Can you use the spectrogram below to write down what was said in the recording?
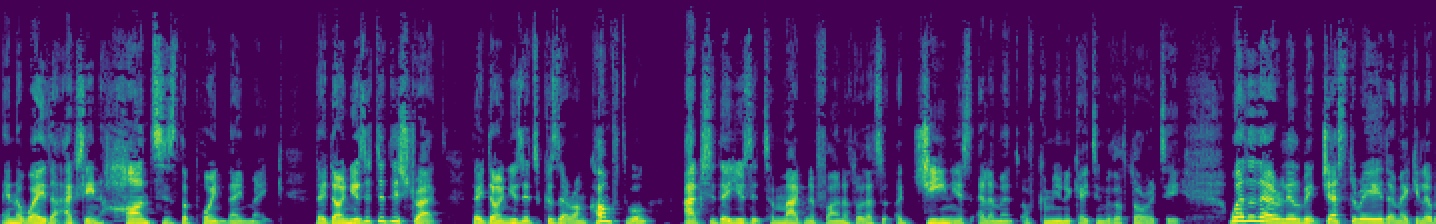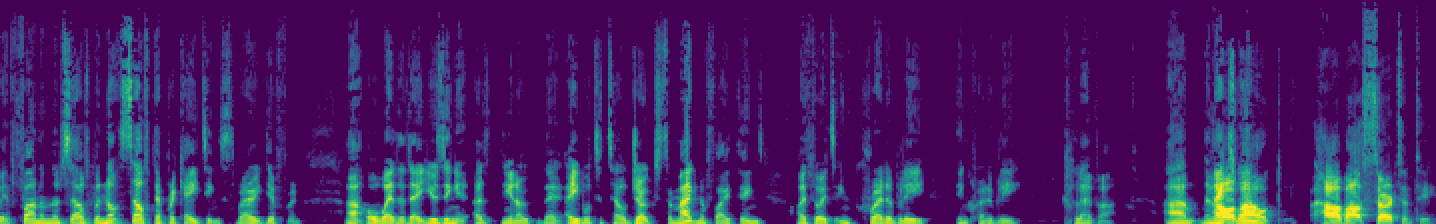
in a way that actually enhances the point they make. They don't use it to distract, they don't use it because they're uncomfortable. Actually, they use it to magnify. And I thought that's a genius element of communicating with authority. Whether they're a little bit gestury, they're making a little bit of fun of themselves, but not self deprecating. It's very different. Uh, or whether they're using it as, you know, they're able to tell jokes to magnify things. I thought it's incredibly, incredibly clever. Um, the next How one, how about certainty?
